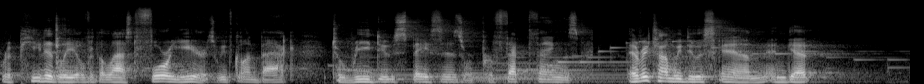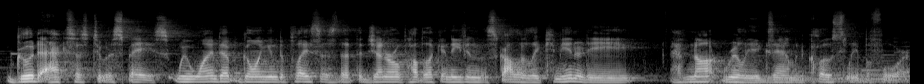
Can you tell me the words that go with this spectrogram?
repeatedly over the last four years. We've gone back to redo spaces or perfect things Every time we do a scan and get good access to a space, we wind up going into places that the general public and even the scholarly community have not really examined closely before.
